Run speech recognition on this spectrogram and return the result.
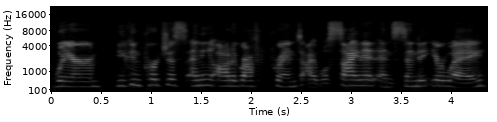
where you can purchase any autographed print. I will sign it and send it your way.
